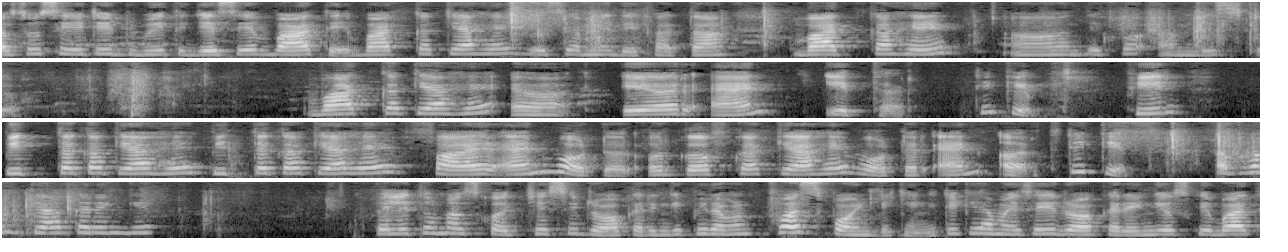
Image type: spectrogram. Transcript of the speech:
एसोसिएटेड विथ जैसे वात है। वात का क्या है? जैसे हमने देखा था वात का है आ, देखो एम जस्ट वात का क्या है? एयर एंड एथर ठीक है? फिर पित्त का क्या है? पित्त का क्या है? फायर एंड वाटर और कफ का क्या है? वाटर एंड अर्थ ठीक है? अब हम क्या करेंगे? पहले तो हम उसको अच्छे से ड्रॉ करेंगे, फिर हम फ़र्स्ट पॉइंट लिखेंगे। ठीक है? हम ऐसे ही ड्रॉ करेंगे, उसके बाद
